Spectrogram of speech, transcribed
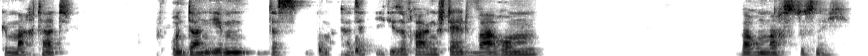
gemacht hat. Und dann eben, dass man tatsächlich diese Fragen stellt, warum, warum machst du es nicht?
